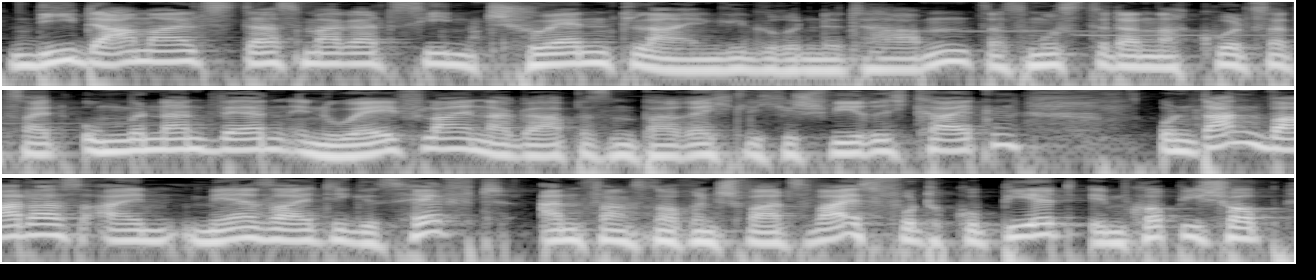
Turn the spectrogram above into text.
die damals das Magazin Trendline gegründet haben. Das musste dann nach kurzer Zeit umbenannt werden in Waveline. Da gab es ein paar rechtliche Schwierigkeiten. Und dann war das ein mehrseitiges Heft, anfangs noch in Schwarz-Weiß fotokopiert im Copyshop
